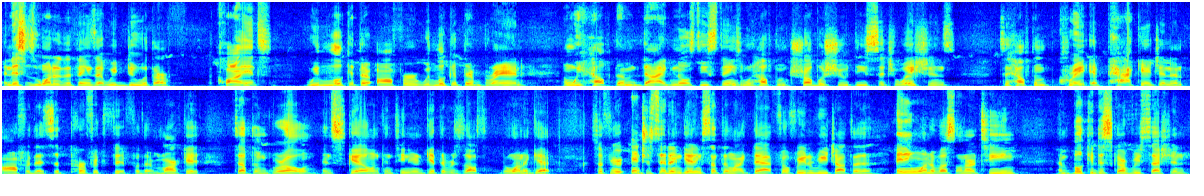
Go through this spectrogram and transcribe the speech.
And this is one of the things that we do with our clients We look at their offer, we look at their brand, and we help them diagnose these things and we help them troubleshoot these situations to help them create a package and an offer that's a perfect fit for their market to help them grow and scale and continue to get the results they want to get. So if you're interested in getting something like that, feel free to reach out to any one of us on our team and book a discovery session.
